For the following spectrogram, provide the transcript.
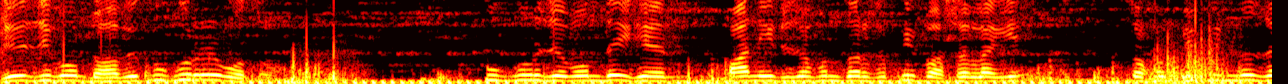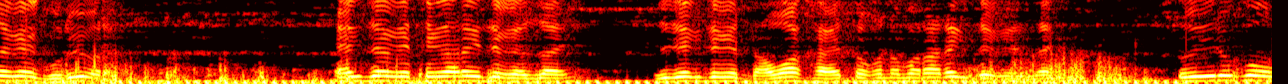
যে জীবনটা হবে কুকুরের মতো। কুকুর যেমন দেখেন, পানির যখন দরকার পিপাসা লাগে, তখন বিভিন্ন জায়গায় ঘুরে বেড়ায়। এক জায়গা থেকে আরেক জায়গায় যায়। যদি এক জায়গায় দাওয়া খায়, তখন আবার আরেক জায়গায় যায়। তো এরকম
